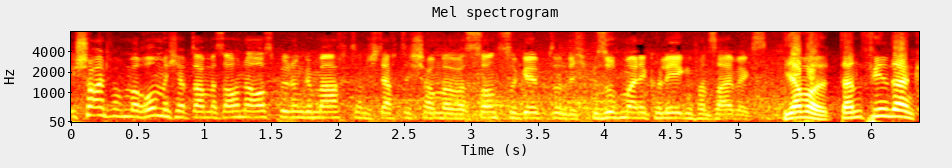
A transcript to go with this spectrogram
Ich schaue einfach mal rum. Ich habe damals auch eine Ausbildung gemacht und ich dachte, ich schaue mal, was es sonst so gibt und ich besuche meine Kollegen von Cybex. Jawohl. Dann vielen Dank.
